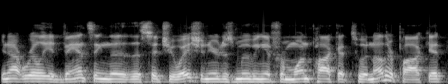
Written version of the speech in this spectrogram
you're not really advancing the the situation. You're just moving it from one pocket to another pocket.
